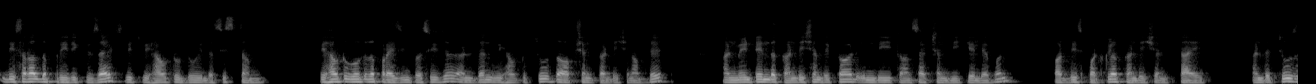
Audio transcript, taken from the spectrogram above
these are all the prerequisites which we have to do in the system. We have to go to the pricing procedure and then we have to choose the option condition update and maintain the condition record in the transaction VK11 for this particular condition type. And the choose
